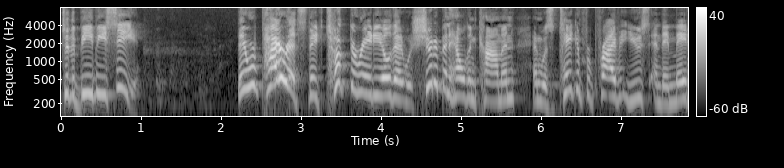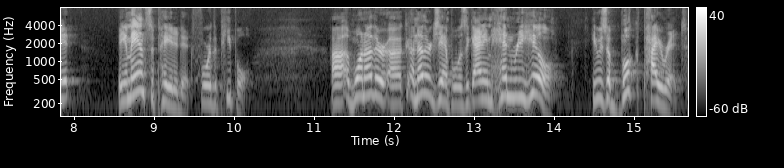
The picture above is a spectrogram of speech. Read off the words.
to the bbc They were pirates. They took the radio that should have been held in common and was taken for private use, and they made it, they emancipated it for the people. Uh, one other, uh, another example was a guy named Henry Hill. He was a book pirate.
